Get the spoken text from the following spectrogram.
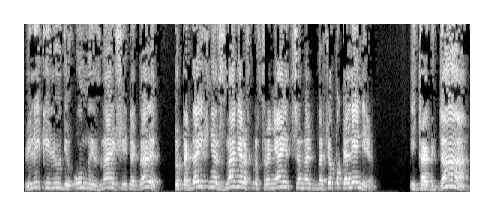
великие люди, умные, знающие и так далее, то тогда их знание распространяется на, на все поколение. И тогда,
